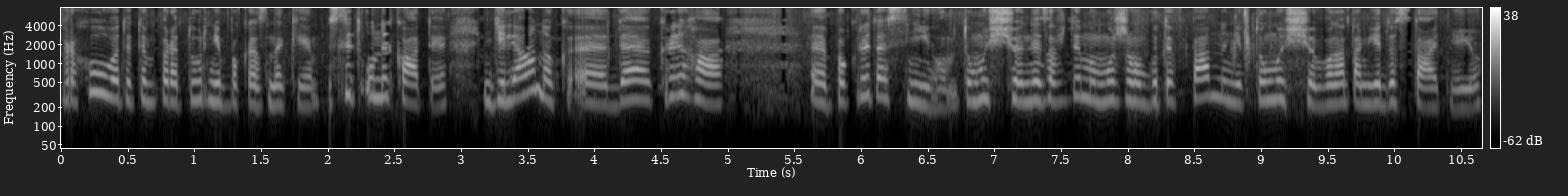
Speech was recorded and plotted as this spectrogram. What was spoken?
враховувати температурні показники. Слід уникати ділянок, де крига покрита снігом, тому що не завжди ми можемо бути впевнені в тому, що вона там є достатньою.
